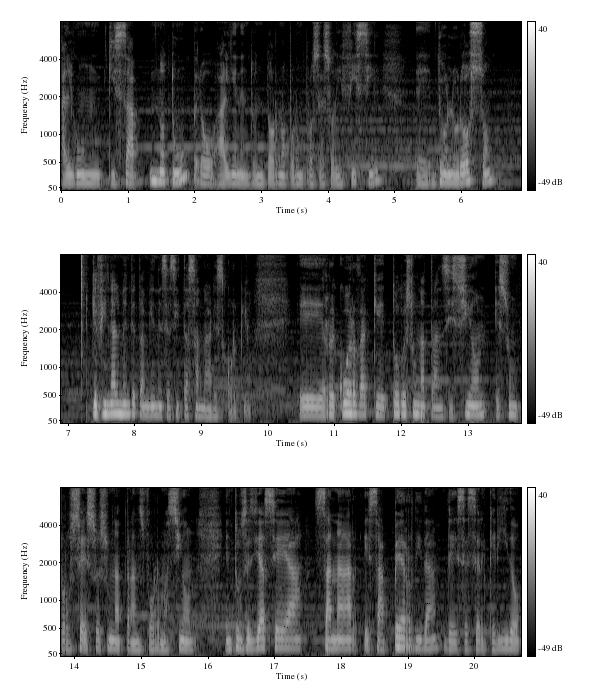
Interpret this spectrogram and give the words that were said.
algún, quizá no tú, pero alguien en tu entorno por un proceso difícil, eh, doloroso, que finalmente también necesita sanar, escorpio. Eh, recuerda que todo es una transición, es un proceso, es una transformación. Entonces ya sea sanar esa pérdida de ese ser querido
